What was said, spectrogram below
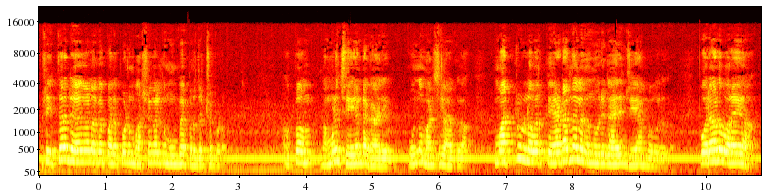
പക്ഷേ ഇത്തരം രേഖകളൊക്കെ പലപ്പോഴും വർഷങ്ങൾക്ക് മുമ്പേ പ്രത്യക്ഷപ്പെടും. അപ്പം നമ്മൾ ചെയ്യേണ്ട കാര്യം ഒന്ന് മനസ്സിലാക്കുക. മറ്റുള്ളവർക്ക് ഇടനില നിന്ന് ഒരു കാര്യം ചെയ്യാൻ പോകരുത്. ഇപ്പോൾ ഒരാൾ പറയുക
